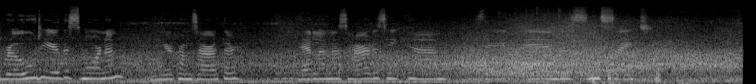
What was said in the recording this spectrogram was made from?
Busy road here this morning. And here comes Arthur, pedaling as hard as he can. The end is in sight.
